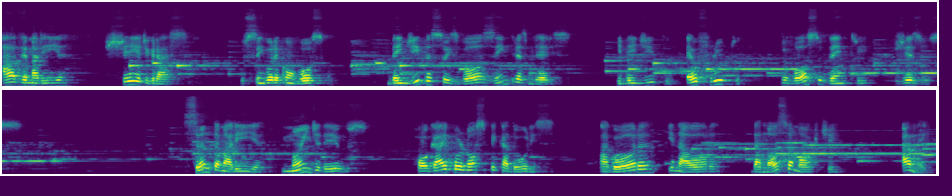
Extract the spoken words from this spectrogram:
Ave Maria, cheia de graça, o Senhor é convosco. Bendita sois vós entre as mulheres, e bendito é o fruto do vosso ventre, Jesus. Santa Maria, Mãe de Deus, rogai por nós, pecadores, agora e na hora da nossa morte. Amém.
